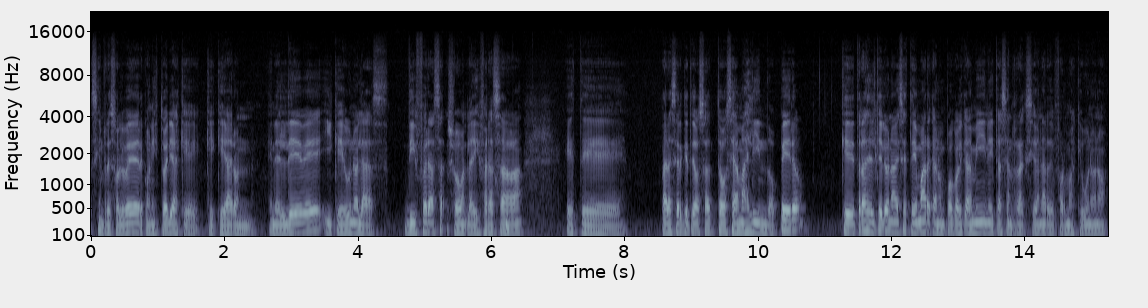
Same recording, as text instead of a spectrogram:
sin resolver, con historias que, que quedaron en el debe y que uno las disfraza, yo la disfrazaba este, para hacer que todo, todo sea más lindo, pero que detrás del telón a veces te marcan un poco el camino y te hacen reaccionar de formas que uno no,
